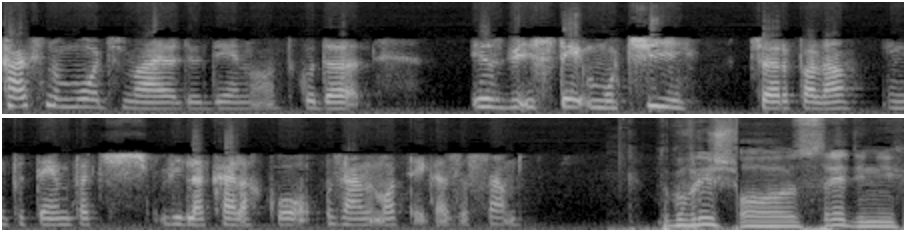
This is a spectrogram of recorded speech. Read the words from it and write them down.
kakšno moč imajo ljudje. No? Tako da jaz bi iz te moči črpala in potem pač videla, kaj lahko vzamemo od tega za sam. To govoriš o sredinjih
